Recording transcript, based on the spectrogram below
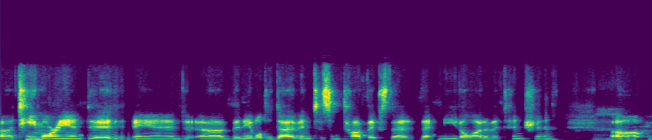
uh, team oriented and uh, been able to dive into some topics that that need a lot of attention. Mm. um,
